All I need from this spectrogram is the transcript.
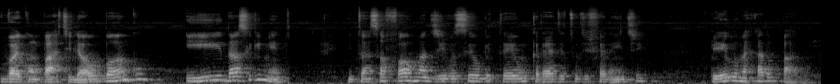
vai compartilhar o banco e dar seguimento. Então essa forma de você obter um crédito diferente pelo Mercado Pago.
